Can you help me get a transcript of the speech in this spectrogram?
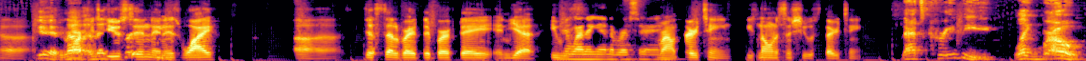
Uh, yeah, not, Marques Houston and his wife uh, just celebrated their birthday, and yeah, he was Your wedding anniversary. around 13. He's known her since she was 13. That's creepy. Like, bro,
